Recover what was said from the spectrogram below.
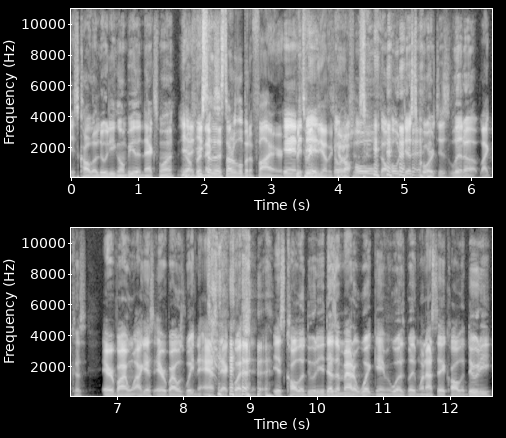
is Call of Duty going to be the next one? You yeah, know, for you said next- that started a little bit of fire Yeah, between the other so coaches. the whole the whole Discord just lit up, like because everybody, I guess everybody was waiting to ask that question. it's Call of Duty. It doesn't matter what game it was, but when I said Call of Duty,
